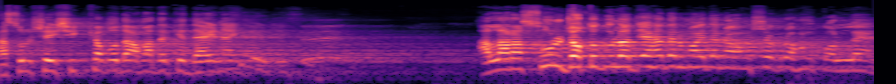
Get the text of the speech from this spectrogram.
রাসূল সেই শিক্ষাবোধ আমাদেরকে দেয় নাই। আল্লাহ রাসূল যতগুলো জেহাদের ময়দানে অংশগ্রহণ করলেন,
